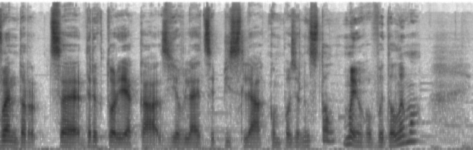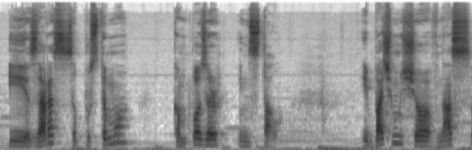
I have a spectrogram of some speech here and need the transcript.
Vendor це директорія, яка з'являється після Composer Install. Ми його видалимо. І зараз запустимо Composer Install. І бачимо, що в нас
